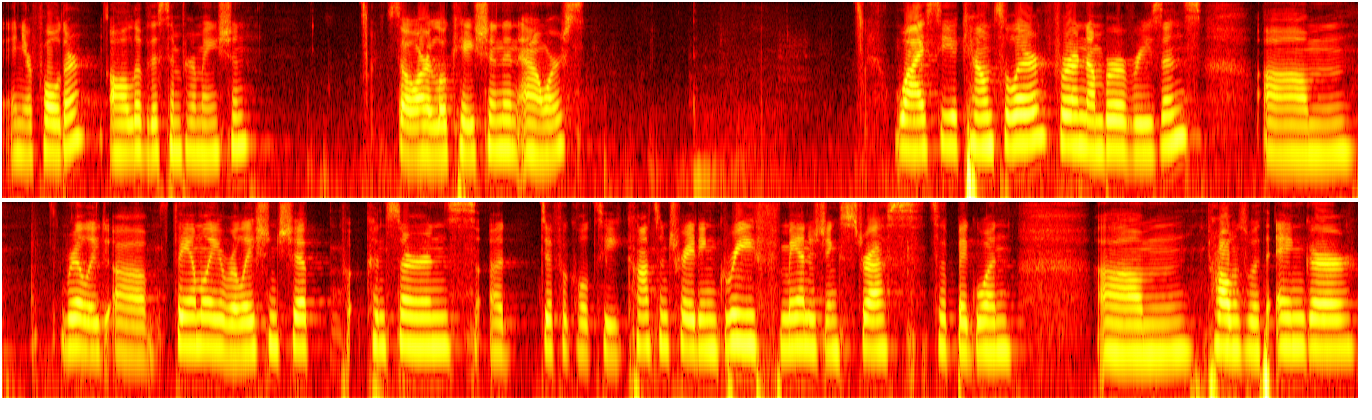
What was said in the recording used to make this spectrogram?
in your folder, all of this information. So our location and hours. Why see a counselor? For a number of reasons. Um, really, uh, family, relationship concerns, uh, difficulty concentrating, grief, managing stress, it's a big one. Um, problems with anger,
